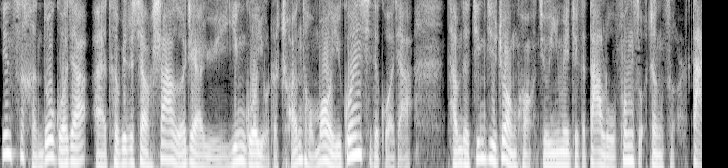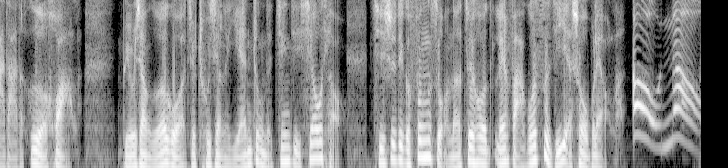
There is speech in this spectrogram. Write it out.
因此，很多国家，哎，特别是像沙俄这样与英国有着传统贸易关系的国家，他们的经济状况就因为这个大陆封锁政策而大大的恶化了。比如像俄国就出现了严重的经济萧条。其实这个封锁呢，最后连法国自己也受不了了。Oh no！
